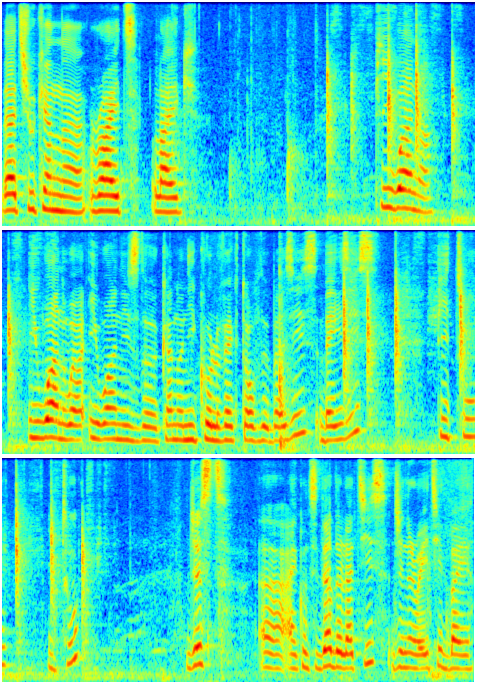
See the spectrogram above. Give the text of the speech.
that you can uh, write like P1, E1, where E1 is the canonical vector of the basis, basis P2, E2. Just, uh, I consider the lattice generated by,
